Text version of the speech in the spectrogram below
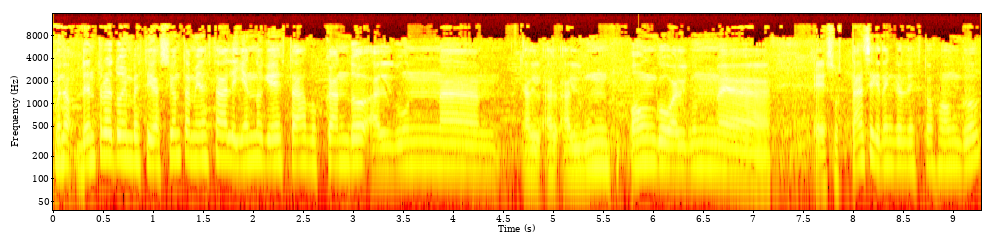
Bueno, dentro de tu investigación también estaba leyendo que estabas buscando alguna, al- al- algún hongo o alguna eh, sustancia que tenga de estos hongos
